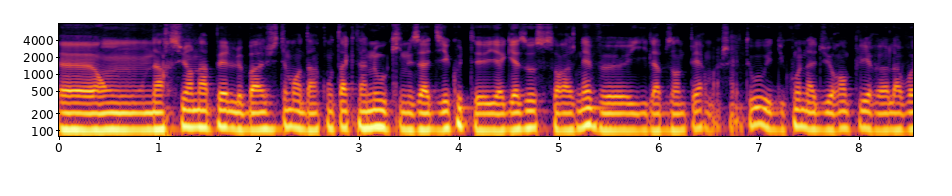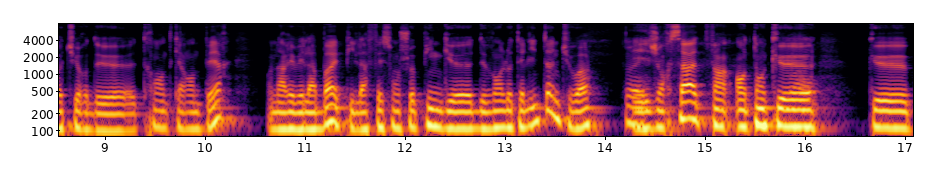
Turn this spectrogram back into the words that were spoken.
Euh, on a reçu un appel bah, justement d'un contact à nous qui nous a dit écoute, euh, il y a Gazo ce soir à Genève, euh, il a besoin de paires, machin et tout. Et du coup, on a dû remplir la voiture de 30-40 paires. On est arrivé là-bas et puis il a fait son shopping devant l'hôtel Hilton, tu vois. Ouais. Et genre ça, en tant que, Ouais. Que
